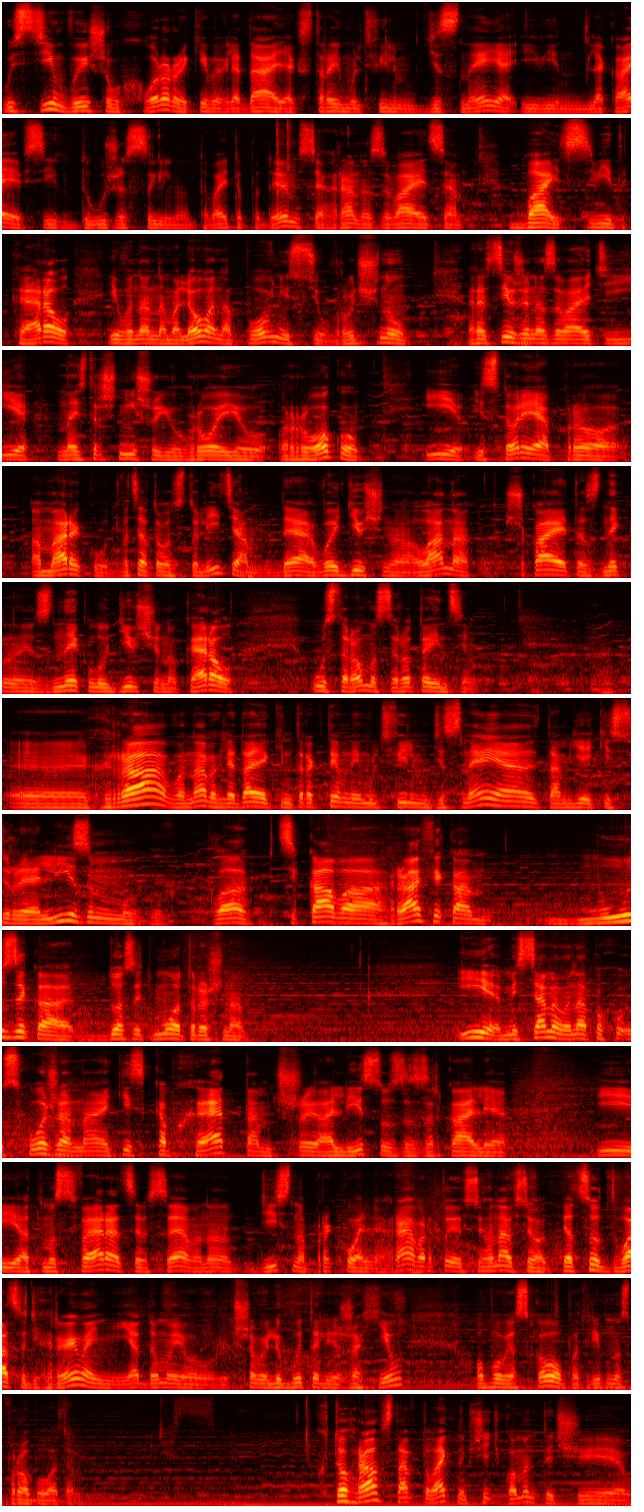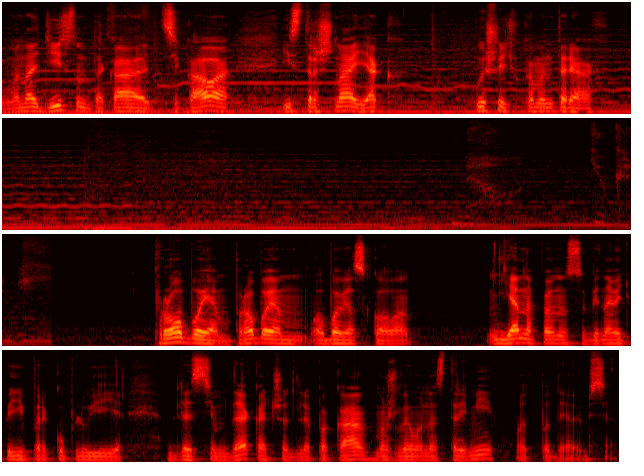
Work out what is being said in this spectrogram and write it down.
У Steam вийшов хорор, який виглядає як старий мультфільм Діснея, і він лякає всіх дуже сильно. Давайте подивимося. Гра називається By Sweet Carol, і вона намальована повністю вручну. Гравці вже називають її найстрашнішою грою року. І історія про Америку 20-го століття, де ви, дівчина Лана, шукаєте зниклу, зниклу дівчину Керол у старому сиротинці. Е, гра вона виглядає як інтерактивний мультфільм Діснея. Там є якийсь сюрреалізм, цікава графіка, музика досить моторошна. І місцями вона схожа на якийсь капхет там чи Алісу з зеркалі. І атмосфера, це все, воно дійсно прикольне. Гра вартує всього-навсього 520 гривень. Я думаю, якщо ви любителі жахів, обов'язково потрібно спробувати. Хто грав, ставте лайк, напишіть коменти, чи вона дійсно така цікава і страшна, як пишуть в коментарях. Пробуємо, пробуємо обов'язково. Я, напевно, собі навіть її прикуплю її для Steam Deck чи для ПК, можливо, на стрімі. От подивимося.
